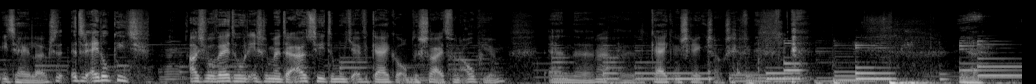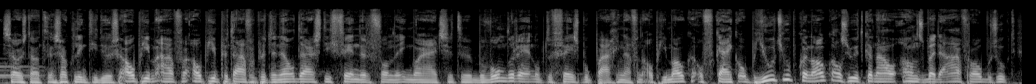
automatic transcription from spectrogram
iets heel leuks. Het is edelkietsch. Als je wil weten hoe het instrument eruit ziet... dan moet je even kijken op de site van Opium. En uh, nou, kijk en schrik, zou ik zeggen. Ja, zo is dat. En zo klinkt hij dus. Opium.avro.nl, daar is die Fender van de Ingmar Heidse te bewonderen. En op de Facebookpagina van Opium ook. Of kijken op YouTube kan ook. Als u het kanaal Hans bij de Avro bezoekt,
